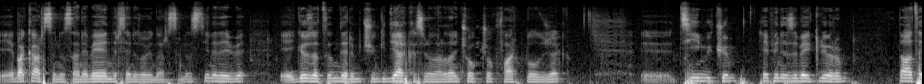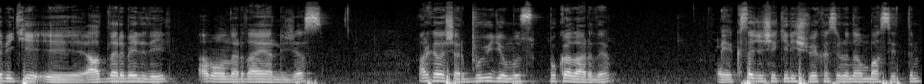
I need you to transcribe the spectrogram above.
e, bakarsınız hani beğenirseniz oynarsınız. Yine de bir e, göz atın derim çünkü diğer kasinolardan çok çok farklı olacak. E, team hüküm hepinizi bekliyorum. Daha tabii ki e, adları belli değil ama onları da ayarlayacağız. Arkadaşlar bu videomuz bu kadardı. E, kısaca çekiliş ve kasinodan bahsettim.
